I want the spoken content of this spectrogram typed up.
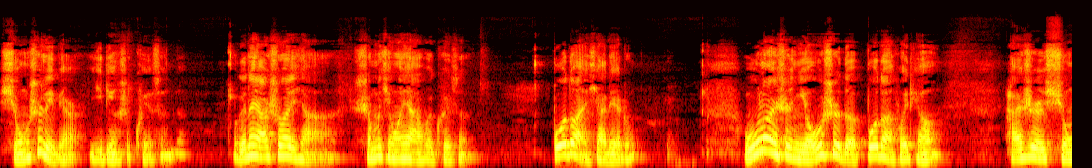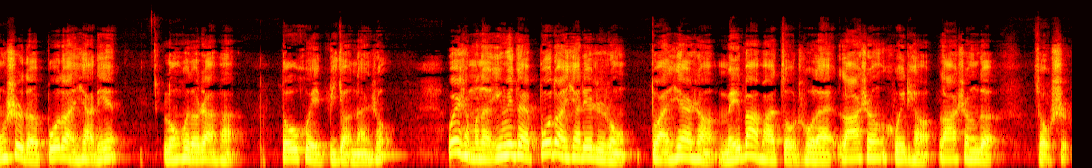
熊市里边一定是亏损的。我跟大家说一下啊，什么情况下会亏损？波段下跌中，无论是牛市的波段回调，还是熊市的波段下跌，龙回头战法都会比较难受。为什么呢？因为在波段下跌之中，短线上没办法走出来拉升回调拉升的走势，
